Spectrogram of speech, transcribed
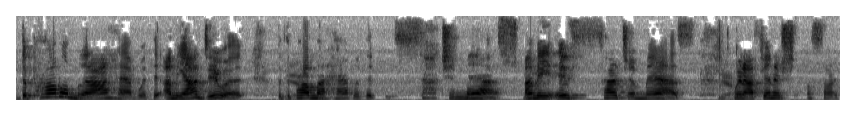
the problem that I have with it, I mean, I do it, but the yeah. problem I have with it, it's such a mess. Mm. I mean, it's such a mess. Yeah. When I finish, oh, sorry,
